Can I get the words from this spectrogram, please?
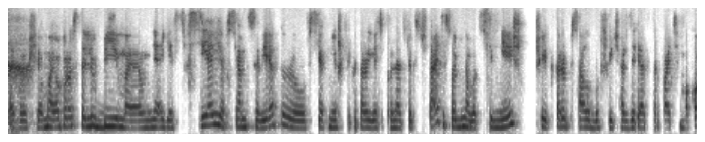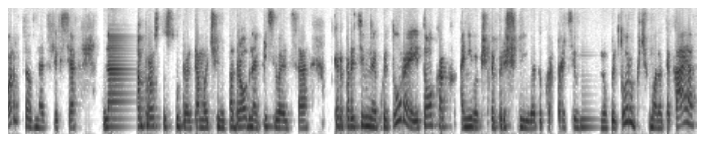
Это вообще мое просто любимое. У меня есть все, я всем советую все книжки, которые есть про Netflix читать, особенно вот сильнейшие, которые писала бывший HR-директор Пати Маккорт в Netflix. Она просто супер. Там очень подробно описывается корпоративная культура и то, как они вообще пришли в эту корпоративную культуру, почему она такая.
